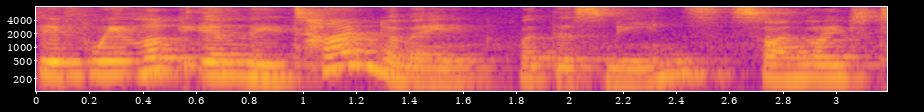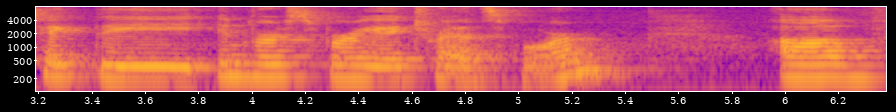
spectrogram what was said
if we look in the time domain, what this means, so I'm going to take the inverse Fourier transform of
